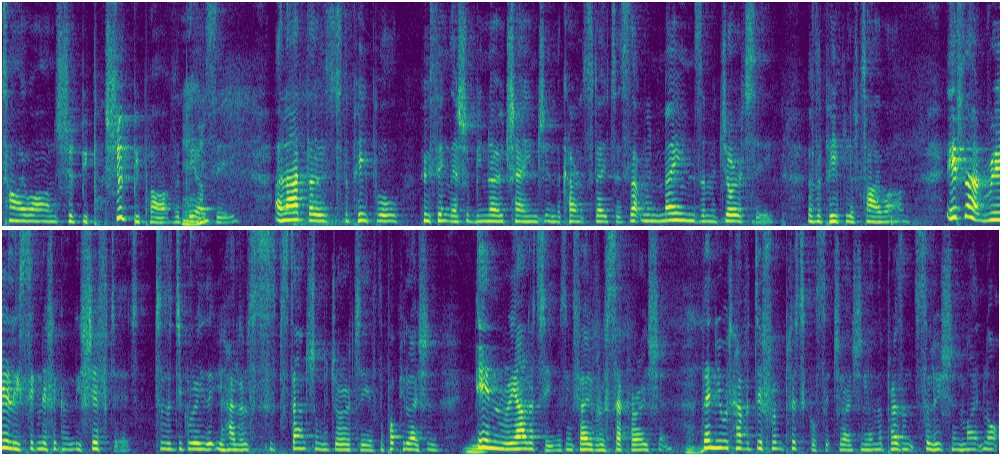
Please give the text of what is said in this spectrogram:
Taiwan should be should be part of the Mhm. PRC, and add those to the people who think there should be no change in the current status, that remains a majority of the people of Taiwan. If that really significantly shifted to the degree that you had a substantial majority of the population mm. in reality was in favour of separation, mm-hmm. then you would have a different political situation and the present solution might not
